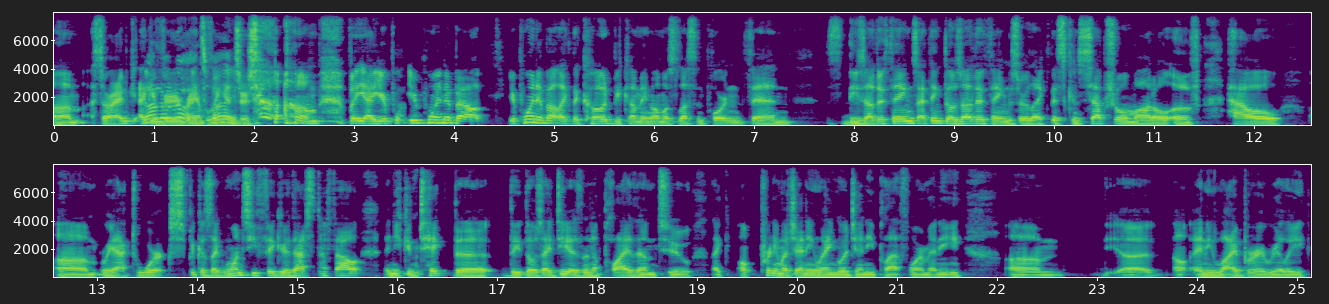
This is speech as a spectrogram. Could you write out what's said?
Um, sorry, I, I no, give no, very no, rambling answers. um, but yeah, your your point about your point about like the code becoming almost less important than these other things. I think those other things are like this conceptual model of how um, React works. Because like once you figure that stuff out, then you can take the, the those ideas and apply them to like pretty much any language, any platform, any um, uh, uh, any library really,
